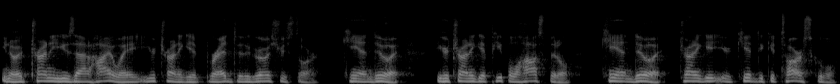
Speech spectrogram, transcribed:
you know, trying to use that highway, you're trying to get bread to the grocery store, can't do it. You're trying to get people to hospital, can't do it. Trying to get your kid to guitar school,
